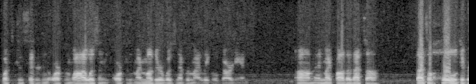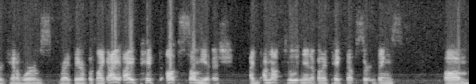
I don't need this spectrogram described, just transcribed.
what's considered an orphan. While I was an orphan, my mother was never my legal guardian, um, and my father. That's a that's a whole different can of worms right there. But like I I picked up some Yiddish. I, am not fluent in it, but I picked up certain things. Um,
